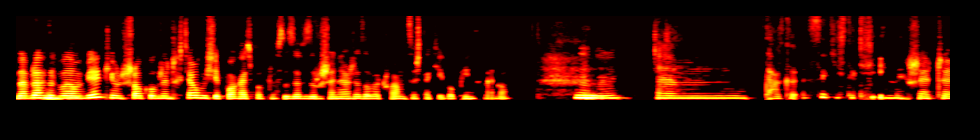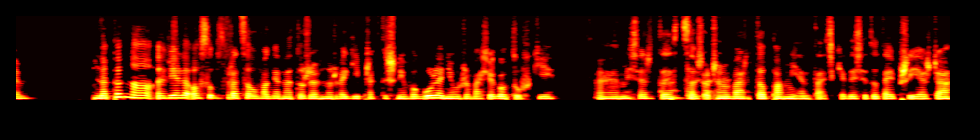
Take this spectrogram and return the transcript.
Naprawdę mhm. byłam w wielkim szoku, wręcz chciało mi się płakać po prostu ze wzruszenia, że zobaczyłam coś takiego pięknego. Mhm. Um, tak, z jakichś takich innych rzeczy. Na pewno wiele osób zwraca uwagę na to, że w Norwegii praktycznie w ogóle nie używa się gotówki. E, myślę, że to jest coś, o czym warto pamiętać, kiedy się tutaj przyjeżdża.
